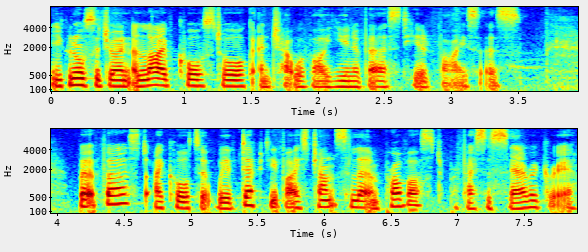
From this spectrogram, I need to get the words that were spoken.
You can also join a live course talk and chat with our university advisors. But first, I caught up with Deputy Vice Chancellor and Provost, Professor Sarah Greer.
